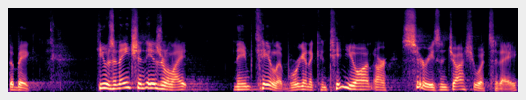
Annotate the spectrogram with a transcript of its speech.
The big. He was an ancient Israelite named Caleb. We're going to continue on our series in Joshua today.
